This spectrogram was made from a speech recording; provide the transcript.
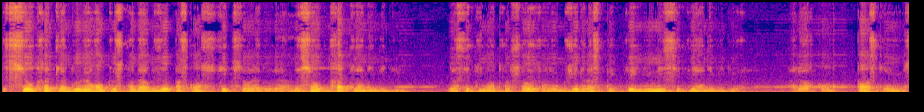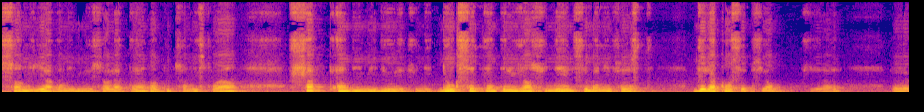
Si on traite la douleur, on peut standardiser parce qu'on se fixe sur la douleur. Mais si on traite l'individu, là, c'est une autre chose. On est obligé de respecter l'unicité individuelle. Alors qu'on pense qu'il y a eu 100 milliards d'individus sur la Terre dans toute son histoire, chaque individu est unique. Donc cette intelligence unique se manifeste dès la conception, je dirais, euh,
